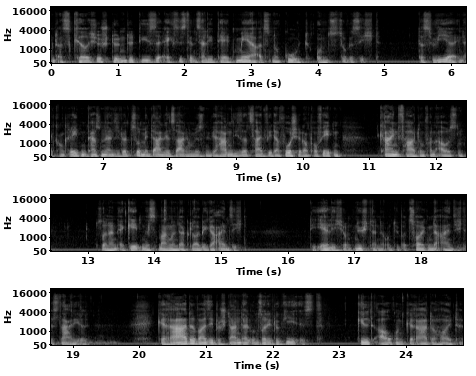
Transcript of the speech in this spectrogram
Und als Kirche stünde diese Existenzialität mehr als nur gut uns zu Gesicht. Dass wir in der konkreten personellen Situation mit Daniel sagen müssen, wir haben dieser Zeit weder Vorsteher noch Propheten, kein Fatum von außen, sondern Ergebnis mangelnder gläubiger Einsicht. Die ehrliche und nüchterne und überzeugende Einsicht des Daniel, gerade weil sie Bestandteil unserer Liturgie ist, gilt auch und gerade heute.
